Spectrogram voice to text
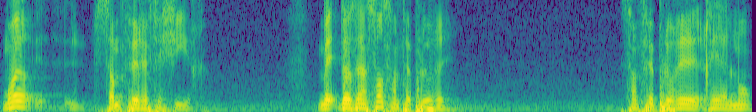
Moi, ça me fait réfléchir. Mais dans un sens, ça me fait pleurer. Ça me fait pleurer réellement.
